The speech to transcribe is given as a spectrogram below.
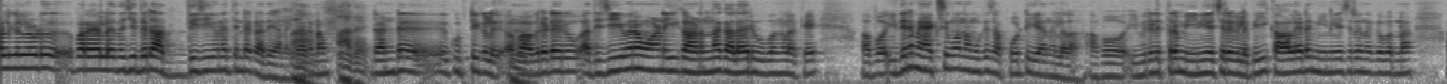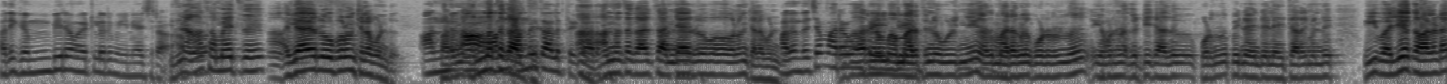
ആളുകളോട് പറയാനുള്ളത് ഇതൊരു അതിജീവനത്തിന്റെ കഥയാണ്. കാരണം രണ്ട് കുട്ടികൾ അപ്പോൾ അവരുടെ ഒരു അതിജീവനമാണ് ഈ കാണുന്ന കലാരൂപങ്ങളൊക്കെ. അപ്പോൾ ഇതിനെ മാക്സിമം നമുക്ക് സപ്പോർട്ട് ചെയ്യുക എന്നുള്ളതാണ് അപ്പോൾ ഇവരുടെ ഇത്ര മീനിയേച്ചറുകൾ ഇപ്പോൾ ഈ കാളയുടെ മീനിയേച്ചർ എന്നൊക്കെ പറഞ്ഞാൽ അതിഗംഭീരമായിട്ടുള്ള ഒരു മീനിയേച്ചറാണ് ആ സമയത്ത് അയ്യായിരം രൂപയോളം ചിലവുണ്ട്. അന്നത്തെ അന്ന് അന്ന് കാലത്ത് അന്നത്തെ കാലത്ത് അഞ്ചായിരം രൂപയോളം ചെലവുണ്ട്. കാരണം ആ മരത്തിന് ഒഴിഞ്ഞ് അത് മരങ്ങൾ കൊണ്ടുവന്ന് എവിടെ നിന്ന് കിട്ടിയിട്ട് അത് കൊണ്ടുവന്ന് പിന്നെ അതിന്റെ ലൈറ്റ് അറേഞ്ച്മെന്റ് ഈ വലിയ കാളുടെ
